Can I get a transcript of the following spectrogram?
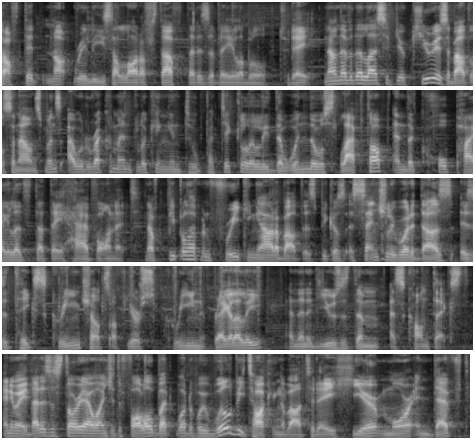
Microsoft did not release a lot of stuff that is available today. Now, nevertheless, if you're curious about those announcements, I would recommend looking into particularly the Windows laptop and the Copilot that they have on it. Now, people have been freaking out about this because essentially what it does is it takes screenshots of your screen regularly and then it uses them as context. Anyway, that is a story I want you to follow, but what we will be talking about today here more in depth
